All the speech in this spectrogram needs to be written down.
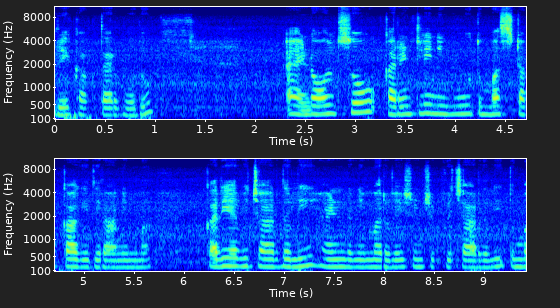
ಬ್ರೇಕ್ ಆಗ್ತಾ ಇರ್ಬೋದು. ಆ್ಯಂಡ್ ಆಲ್ಸೋ ಕರೆಂಟ್ಲಿ ನೀವು ತುಂಬ ಸ್ಟಕ್ ಆಗಿದ್ದೀರಾ ನಿಮ್ಮ ಕರಿಯರ್ ವಿಚಾರದಲ್ಲಿ ಆ್ಯಂಡ್ ನಿಮ್ಮ ರಿಲೇಷನ್ಶಿಪ್ ವಿಚಾರದಲ್ಲಿ ತುಂಬ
